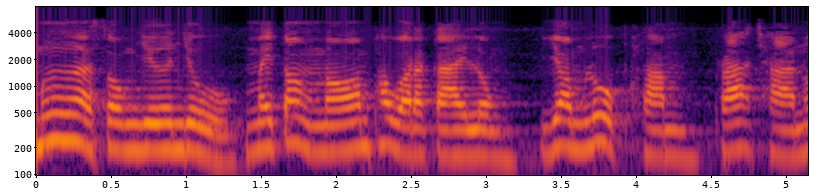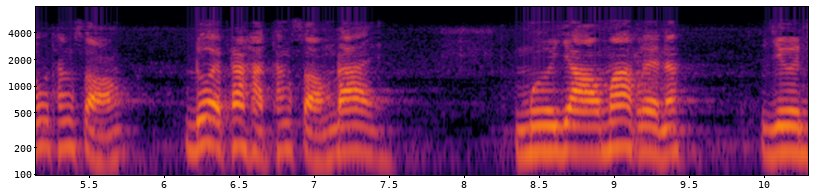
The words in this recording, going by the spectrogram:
เมื่อทรงยืนอยู่ไม่ต้องน้อมพระวรกายลง ย่อมรูปคลำพระชานุทั้งสอง ด้วยพระหัตถ์ทั้งสองได้ มือยาวมากเลยนะ ยืนเ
